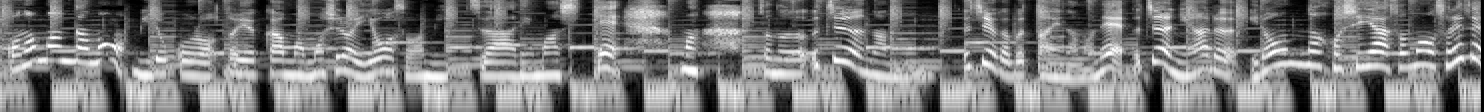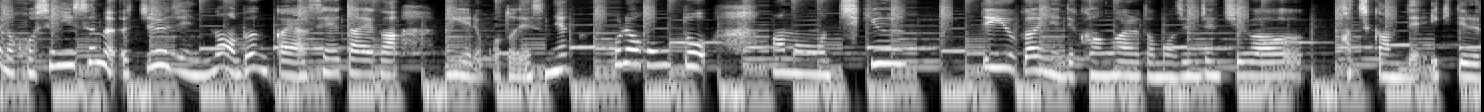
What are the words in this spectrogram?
と、この漫画の見どころというか、まあ、面白い要素は3つありまして、まあ、その宇宙なの、宇宙が舞台なので、宇宙にあるいろんな星や、そのそれぞれの星に住む宇宙人の文化や生態が見えることですね。これは本当、あの、地球っていう概念で考えるともう全然違う価値観で生きてる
